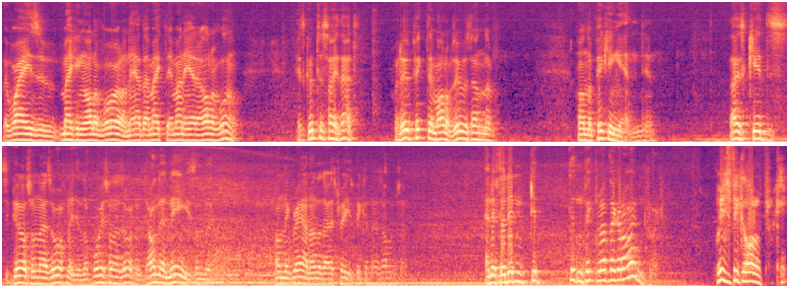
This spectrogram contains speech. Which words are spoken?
the ways of making olive oil and how they make their money out of olive oil. It's good to say that. But who picked them olives? Who was on the on the picking end? Yeah. Those kids, the girls from those orphanages, and the boys from those orphanages, on their knees on the on the ground under those trees picking those olives up. And if they didn't get didn't pick them up, they got iron for it. We to pick olives, okay?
